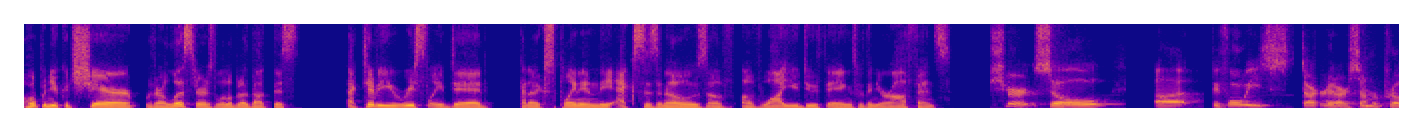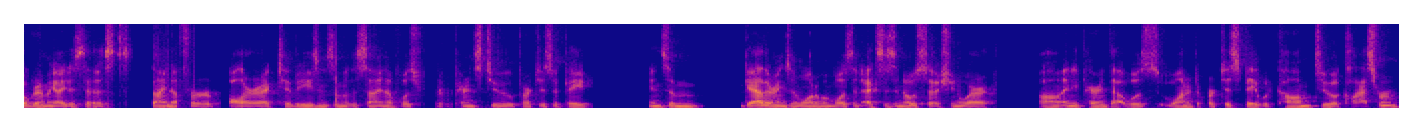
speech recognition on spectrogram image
hoping you could share with our listeners a little bit about this activity you recently did kind of explaining the X's and O's of of why you do things within your offense. Sure. So uh, before we started our summer programming, I just had a sign up for all our activities, and some of the sign up was for parents to participate in some gatherings, and one of them was an X's and O's session where uh, any parent that was wanted to participate would come to a classroom,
